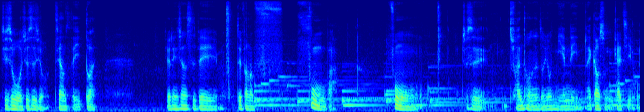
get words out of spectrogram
其实我就是有这样子的一段，有点像是被对方的父父母吧，父母就是。传统的那种用年龄来告诉你该结婚，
